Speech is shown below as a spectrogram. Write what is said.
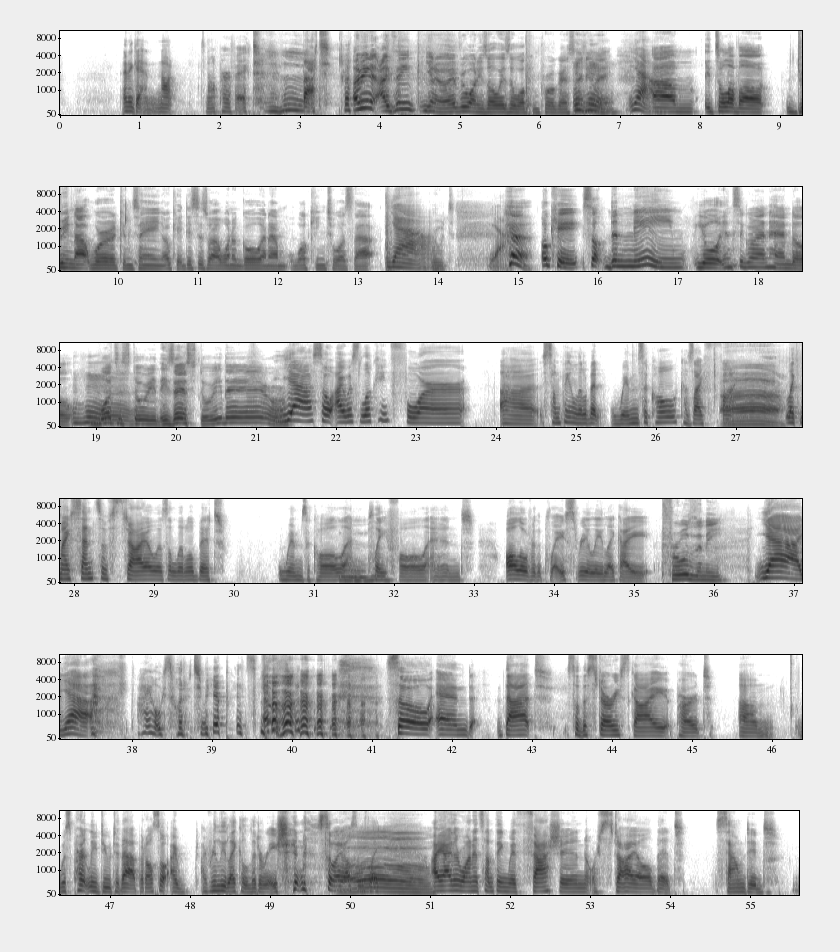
And again, not it's not perfect, but I mean, I think you know everyone is always a work in progress anyway. yeah, Um, it's all about doing that work and saying, okay, this is where I want to go, and I'm walking towards that Yeah. route. Yeah. Huh. Okay, so the name, your Instagram handle, what's the story? Is there a story there? Or? Mm-hmm. Yeah, so I was looking for uh, something a little bit whimsical because I find Ah, like my sense of style is a little bit whimsical and Mm-hmm. playful and all over the place, really. Like I, Frozen-y. yeah, yeah. I always wanted to be a princess. so, and that, so the starry sky part um, was partly due to that, but also I, I really like alliteration. so I also was like, Oh. I either wanted something with fashion or style that sounded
